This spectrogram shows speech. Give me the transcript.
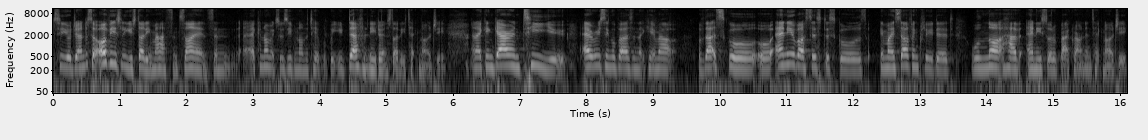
to your gender. So obviously you study maths and science and economics was even on the table, but you definitely don't study technology. And I can guarantee you, every single person that came out of that school or any of our sister schools, myself included, will not have any sort of background in technology,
